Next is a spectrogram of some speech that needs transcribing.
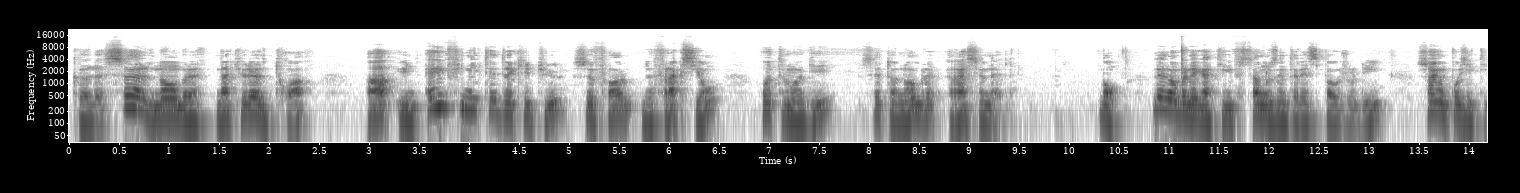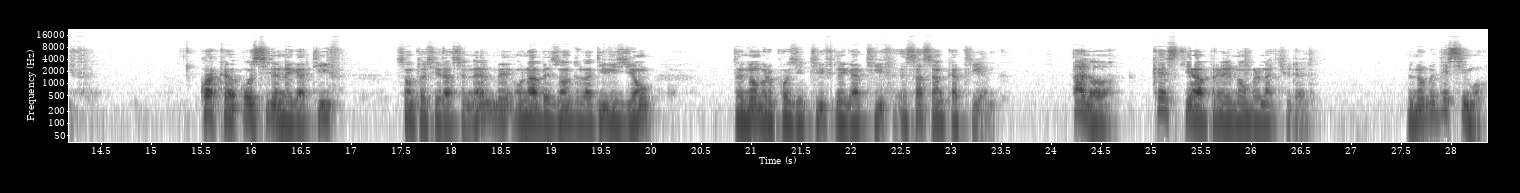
que le seul nombre naturel 3 a une infinité d'écritures sous forme de fractions, autrement dit, c'est un nombre rationnel. Bon, les nombres négatifs, ça ne nous intéresse pas aujourd'hui, soyons positifs. Quoique aussi les négatifs sont aussi rationnels, mais on a besoin de la division de nombres positifs, négatifs, et ça c'est un quatrième. Alors, qu'est-ce qu'il y a après les nombres naturels? Le nombre décimaux,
